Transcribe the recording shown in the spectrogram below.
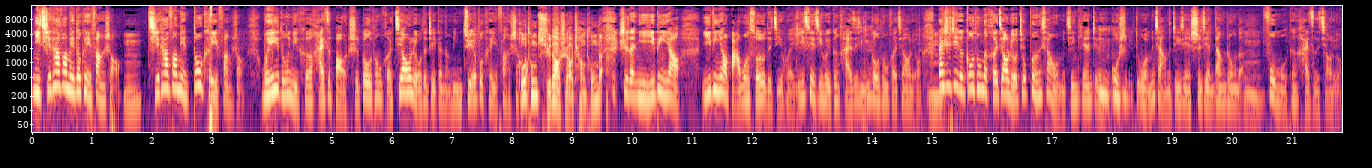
你其他方面都可以放手，嗯，其他方面都可以放手，唯独你和孩子保持沟通和交流的这个能力，你绝不可以放手。沟通渠道是要畅通的。是的，你一定要一定要把握所有的机会，一切机会跟孩子进行沟通和交流。但是这个沟通的和交流就不能像我们今天这个故事，就我们讲的这件事件当中的父母跟孩子的交流，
